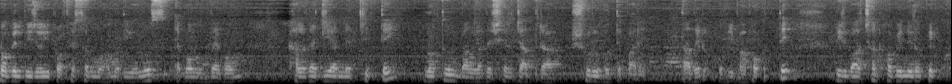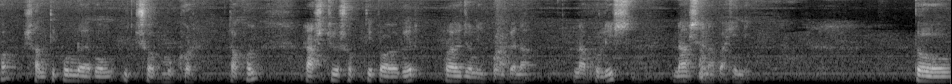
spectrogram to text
নোবেল বিজয়ী প্রফেসর মোহাম্মদ ইউনুস এবং বেগম খালেদা জিয়ার নেতৃত্বেই নতুন বাংলাদেশের যাত্রা শুরু হতে পারে। তাদের অভিভাবকত্বে নির্বাচন হবে নিরপেক্ষ, শান্তিপূর্ণ এবং উৎসব মুখর তখন রাষ্ট্রীয় শক্তি প্রয়োগের প্রয়োজনই পড়বে না না পুলিশ, না সেনাবাহিনী। তো,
